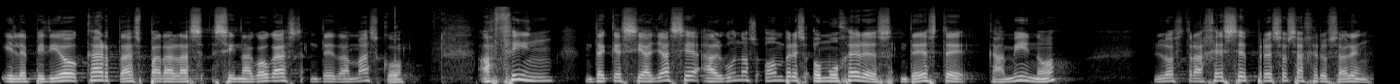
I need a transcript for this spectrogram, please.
y le pidió cartas para las sinagogas de Damasco a fin de que se hallase algunos hombres o mujeres de este camino, los trajese presos a Jerusalén.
